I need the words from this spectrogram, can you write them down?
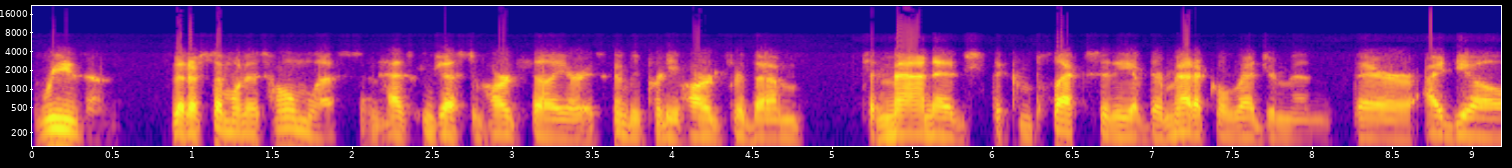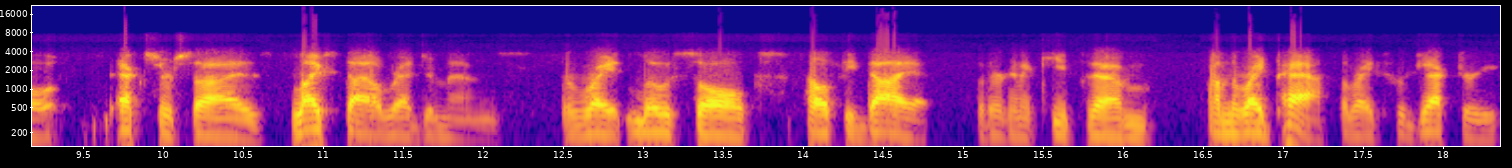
reason that if someone is homeless and has congestive heart failure, it's going to be pretty hard for them to manage the complexity of their medical regimen, their ideal exercise, lifestyle regimens, the right low salt, healthy diet that are going to keep them on the right path, the right trajectory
